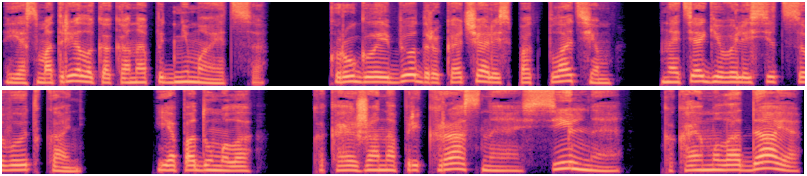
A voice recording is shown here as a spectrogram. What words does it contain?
Я смотрела, как она поднимается. Круглые бедра качались под платьем, натягивали ситцевую ткань. Я подумала, какая же она прекрасная, сильная, какая молодая,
